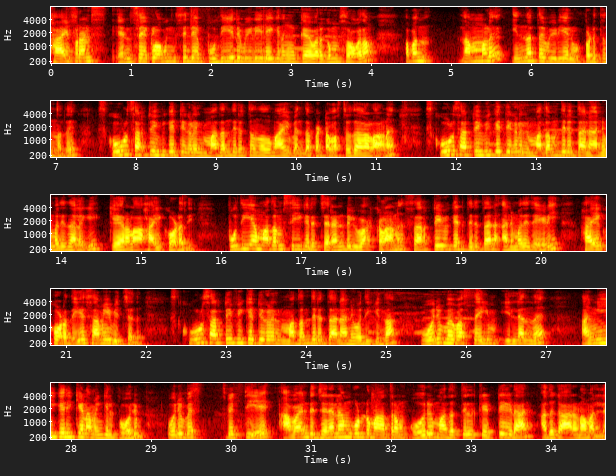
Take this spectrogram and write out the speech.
Hi friends എൻസൈക്ലോബിങ്സിന്റെ പുതിയൊരു വീഡിയോയിലേക്ക് നിങ്ങൾക്ക് ഏവർക്കും സ്വാഗതം. അപ്പം നമ്മൾ ഇന്നത്തെ വീഡിയോയിൽ ഉൾപ്പെടുത്തുന്നത് സ്കൂൾ സർട്ടിഫിക്കറ്റുകളിൽ മതം തിരുത്തുന്നതുമായി ബന്ധപ്പെട്ട വസ്തുതകളാണ്. സ്കൂൾ സർട്ടിഫിക്കറ്റുകളിൽ മതം തിരുത്താൻ അനുമതി നൽകി കേരള ഹൈക്കോടതി. പുതിയ മതം സ്വീകരിച്ച രണ്ട് യുവാക്കളാണ് സർട്ടിഫിക്കറ്റ് തിരുത്താൻ അനുമതി തേടി ഹൈക്കോടതിയെ സമീപിച്ചത്. സ്കൂൾ സർട്ടിഫിക്കറ്റുകളിൽ മതം തിരുത്താൻ അനുവദിക്കുന്ന ഒരു വ്യവസ്ഥയും ഇല്ലെന്ന് അംഗീകരിക്കണമെങ്കിൽ പോലും ഒരു വെസ് വ്യക്തിയെ അവന്റെ ജനനം കൊണ്ട് മാത്രം ഒരു മതത്തിൽ കെട്ടിയിടാൻ അത് കാരണമല്ല.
